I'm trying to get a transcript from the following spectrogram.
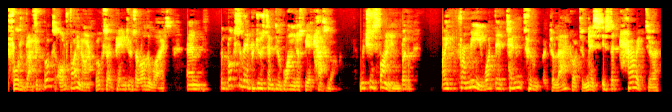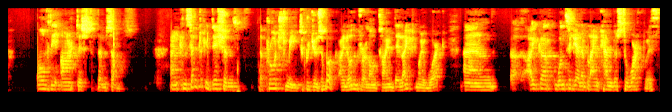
photographic books or fine art books, or painters or otherwise, um, the books that they produce tend to go on and just be a catalogue, which is fine. But I, for me, what they tend to, to lack or to miss is the character of the artist themselves. And concentric editions approached me to produce a book. I know them for a long time. They liked my work. And uh, I got once again a blank canvas to work with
